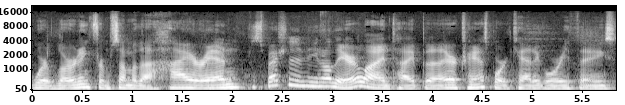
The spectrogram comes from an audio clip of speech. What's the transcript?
we're learning from some of the higher end, especially you know the airline type, uh, air transport category things,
